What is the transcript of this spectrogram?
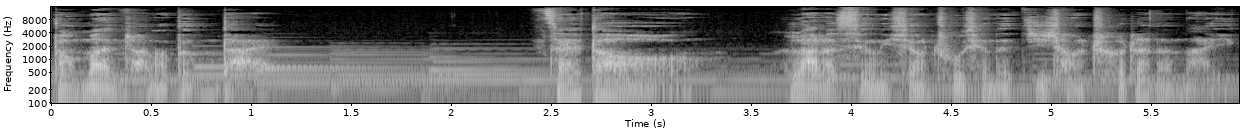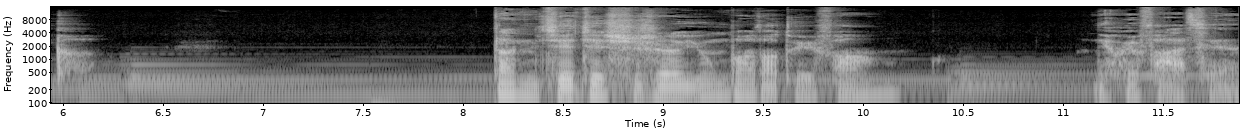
到漫长的等待，再到拉了行李箱出现在机场车站的那一刻，当你结结实实的拥抱到对方，你会发现，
